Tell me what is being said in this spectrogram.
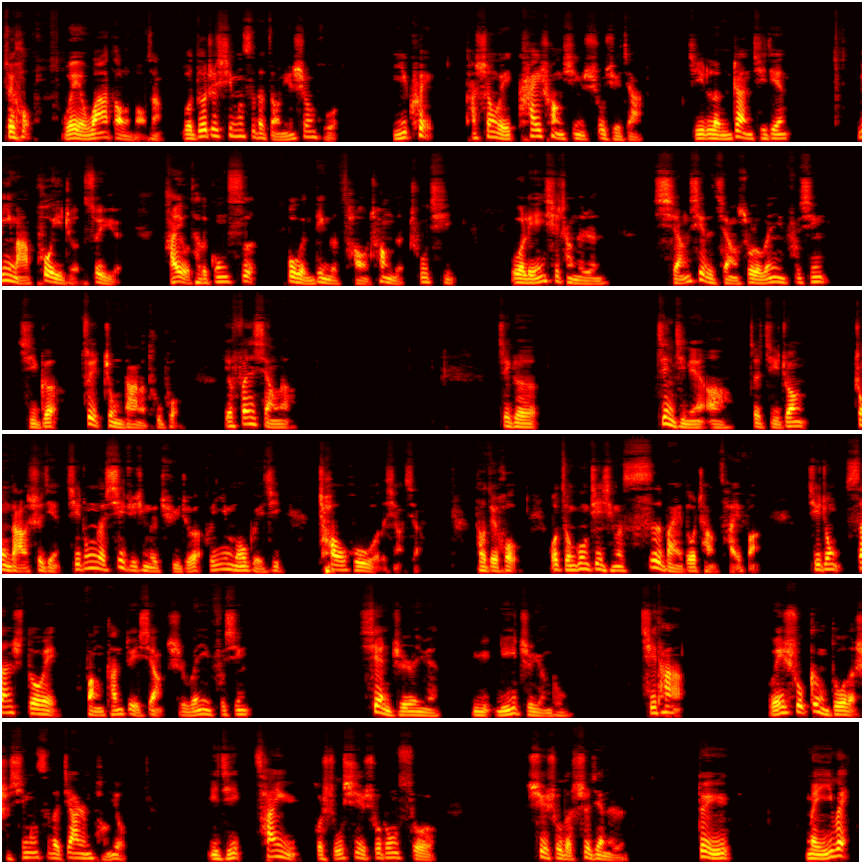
最后，我也挖到了宝藏。我得知西蒙斯的早年生活，一窥他身为开创性数学家及冷战期间密码破译者岁月，还有他的公司不稳定的草创的初期。我联系上的人详细的讲述了文艺复兴几个最重大的突破，也分享了。这个近几年啊，这几桩重大的事件，其中的戏剧性的曲折和阴谋诡计超乎我的想象。到最后，我总共进行了四百多场采访，其中三十多位访谈对象是文艺复兴现职人员与离职员工，其他为数更多的是西蒙斯的家人朋友，以及参与或熟悉书中所叙述的事件的人。对于每一位。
